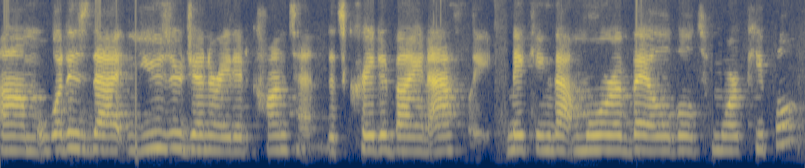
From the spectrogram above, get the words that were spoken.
Um, what is that user generated content that's created by an athlete, making that more available to more people?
